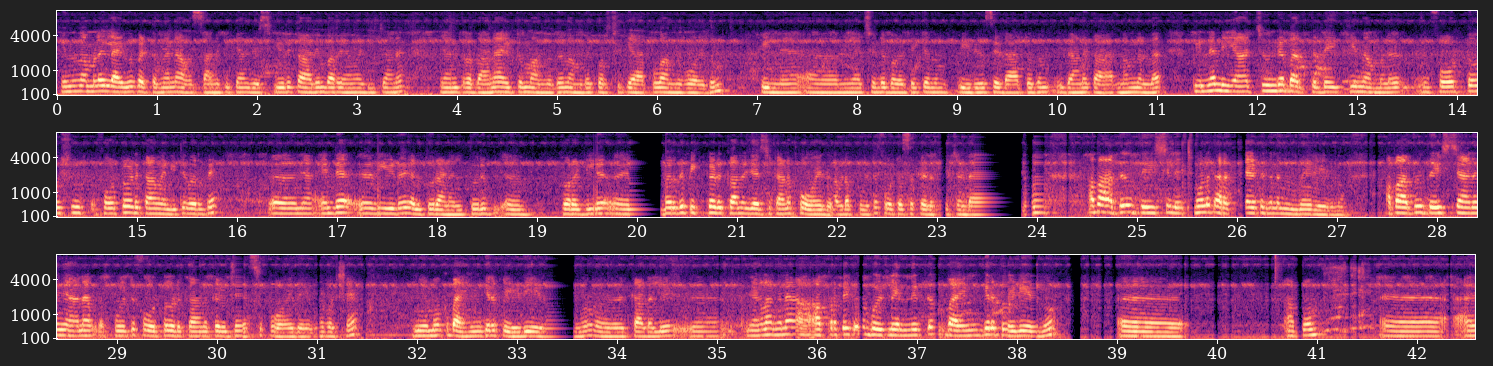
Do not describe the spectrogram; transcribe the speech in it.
ഇന്ന് നമ്മൾ ലൈവ് പെട്ടെന്ന് തന്നെ അവസാനിപ്പിക്കാൻ വിചാരിച്ചു ഈ ഒരു കാര്യം പറയാൻ വേണ്ടിയിട്ടാണ് ഞാൻ പ്രധാനമായിട്ടും വന്നത്. നമ്മുടെ കുറച്ച് ഗ്യാപ്പ് വന്നു പോയതും പിന്നെ മിയാച്ചുവിന്റെ ബർത്ത്ഡേക്കൊന്നും വീഡിയോസ് ഇടാത്തതും ഇതാണ് കാരണം എന്നുള്ളത് പിന്നെ മിയാച്ചുവിന്റെ ബർത്ത്ഡേക്ക് നമ്മൾ ഫോട്ടോ ഷൂട്ട് ഫോട്ടോ എടുക്കാൻ വേണ്ടിയിട്ട് വെറുതെ എന്റെ വീട് എലത്തൂരാണ് എലത്തൂർ പുറകിൽ വെറുതെ പിക്ക് എടുക്കാമെന്ന് വിചാരിച്ചിട്ടാണ് പോയത്. അവിടെ പോയിട്ട് ഫോട്ടോസൊക്കെ എടുത്തിട്ടുണ്ടായിരുന്നു. അപ്പോൾ അത് ഉദ്ദേശിച്ച് ലക്ഷ്മോൾ കറക്റ്റായിട്ട് ഇങ്ങനെ നിന്നേരായിരുന്നു. അപ്പോൾ അത് ഉദ്ദേശിച്ചാണ് ഞാൻ പോയിട്ട് ഫോട്ടോ എടുക്കാമെന്നൊക്കെ വിചാരിച്ച് പോയതായിരുന്നു. പക്ഷേ നമുക്ക് ഭയങ്കര പേടിയായിരുന്നു. കടൽ ഞങ്ങൾ അങ്ങനെ അപ്പുറത്തേക്കൊന്നും പോയിട്ടില്ല. എന്നിട്ടും ഭയങ്കര പേടിയായിരുന്നു. അപ്പം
